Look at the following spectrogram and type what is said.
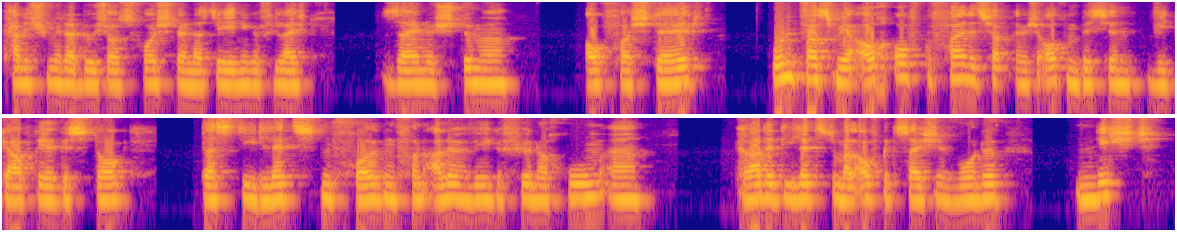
kann ich mir da durchaus vorstellen, dass derjenige vielleicht seine Stimme auch verstellt. Und was mir auch aufgefallen ist, ich habe nämlich auch ein bisschen wie Gabriel gestalkt, dass die letzten Folgen von Alle Wege für nach Ruhm, äh, gerade die letzte Mal aufgezeichnet wurde, nicht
